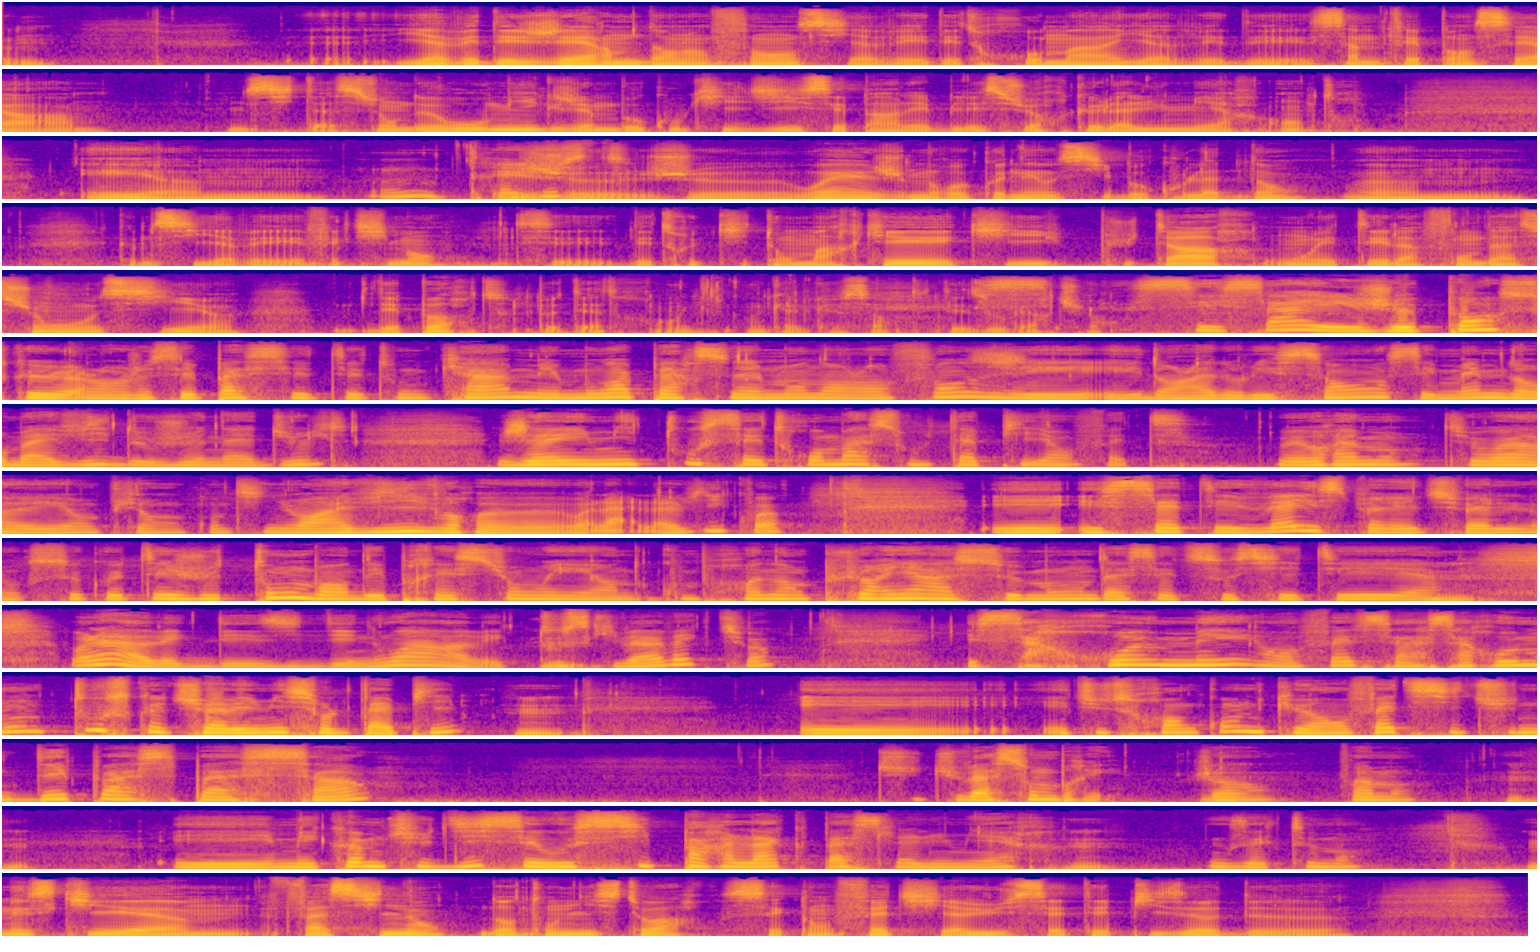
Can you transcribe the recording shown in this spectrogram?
il y avait des germes dans l'enfance, il y avait des traumas, il y avait des... Ça me fait penser à une citation de Rumi que j'aime beaucoup qui dit « c'est par les blessures que la lumière entre ». Et, mm. Mm, très je, je, ouais, je me reconnais aussi beaucoup là-dedans comme s'il y avait effectivement des trucs qui t'ont marqué et qui plus tard ont été la fondation aussi euh, des portes peut-être en, quelque sorte des ouvertures. c'est ça et je pense que alors je sais pas si c'était ton cas mais moi personnellement dans l'enfance j'ai et dans l'adolescence et même dans ma vie de jeune adulte j'avais mis tous ces traumas sous le tapis en fait. Mais vraiment tu vois et puis en continuant à vivre euh, voilà la vie quoi et, cet éveil spirituel, donc ce côté je tombe en dépression et en ne comprenant plus rien à ce monde, à cette société, euh, mm. voilà, avec des idées noires, avec tout mm. ce qui va avec, tu vois. Et ça remet, en fait, ça, ça remonte tout ce que tu avais mis sur le tapis. Mm. Et, et, tu te rends compte que, en fait, si tu ne dépasses pas ça, tu, tu vas sombrer, genre, vraiment. Mm-hmm. Et, mais comme tu dis, c'est aussi par là que passe la lumière. Exactement. Mais ce qui est euh, fascinant dans ton histoire, c'est qu'en fait, il y a eu cet épisode euh,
